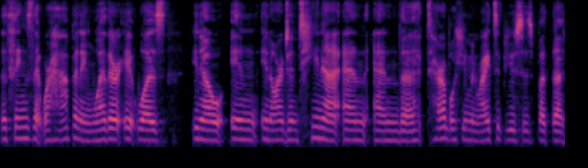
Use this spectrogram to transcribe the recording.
the things that were happening, whether it was, you know, in, in Argentina and, and the terrible human rights abuses, but the,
